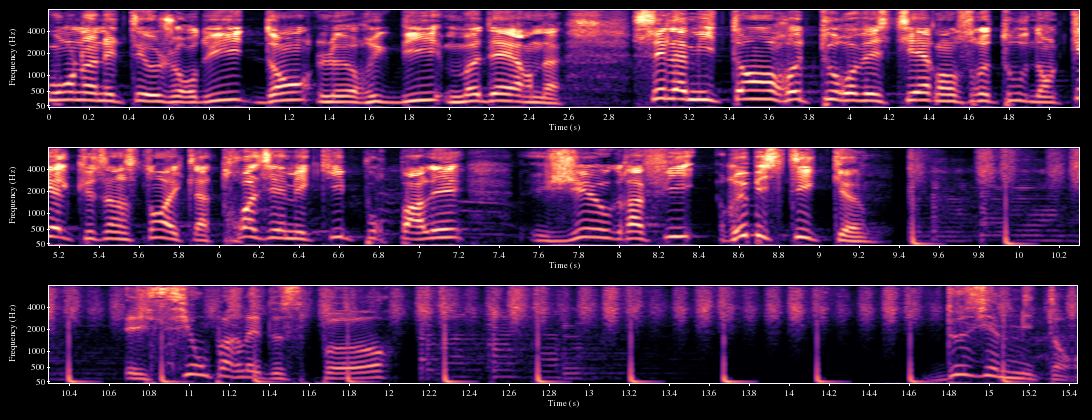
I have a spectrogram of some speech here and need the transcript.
où on en était aujourd'hui dans le rugby moderne. C'est la mi-temps, retour au vestiaire, on se retrouve dans quelques instants avec la troisième équipe pour parler géographie rubistique. Et si on parlait de sport Deuxième mi-temps.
